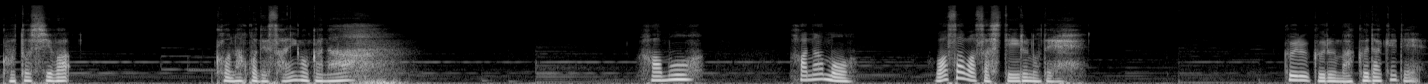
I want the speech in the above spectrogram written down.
今年はこの子で最後かな。葉も花もわさわさしているので、くるくる巻くだけで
